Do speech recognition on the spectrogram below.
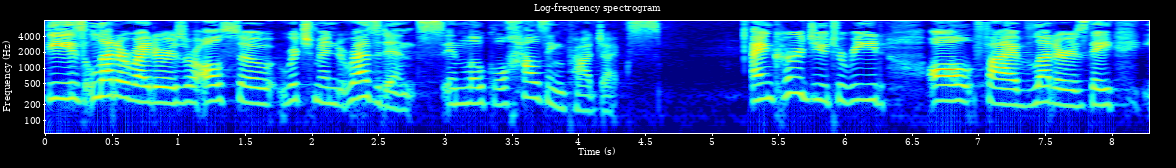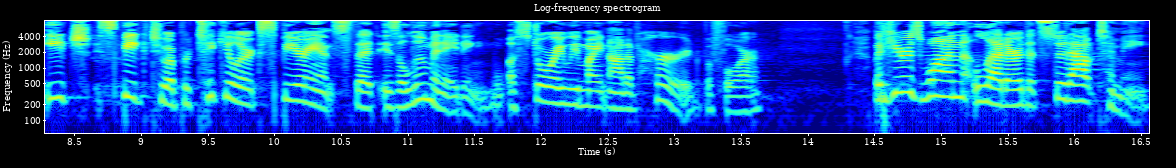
These letter writers are also Richmond residents in local housing projects. I encourage you to read all five letters. They each speak to a particular experience that is illuminating, a story we might not have heard before. But here's one letter that stood out to me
